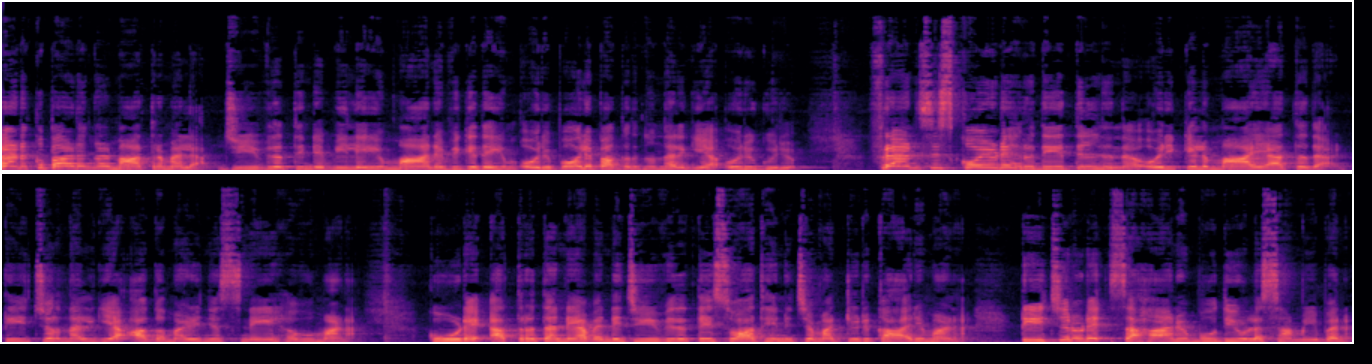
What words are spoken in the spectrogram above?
കണക്ക് പാഠങ്ങൾ മാത്രമല്ല ജീവിതത്തിന്റെ വിലയും മാനവികതയും ഒരുപോലെ പകർന്നു നൽകിയ ഒരു ഗുരു. ഫ്രാൻസിസ്കോയുടെ ഹൃദയത്തിൽ നിന്ന് ഒരിക്കലും മായാത്തത് ടീച്ചർ നൽകിയ അകമഴിഞ്ഞ സ്നേഹവുമാണ്. കൂടെ അത്ര തന്നെ അവന്റെ ജീവിതത്തെ സ്വാധീനിച്ച മറ്റൊരു കാര്യമാണ് ടീച്ചറുടെ സഹാനുഭൂതിയുള്ള സമീപനം.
